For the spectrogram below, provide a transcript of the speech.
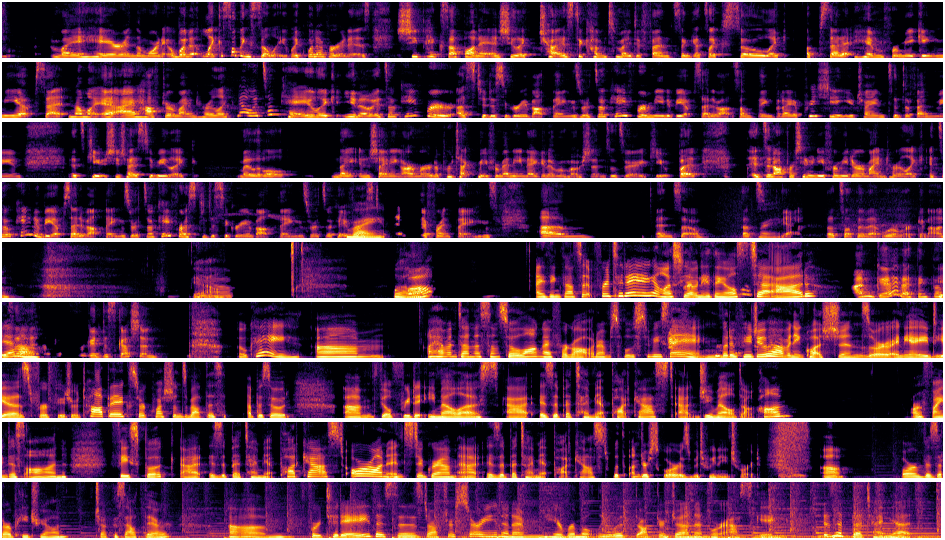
my hair in the morning or what like something silly like whatever it is she picks up on it and she like tries to come to my defense and gets like so like upset at him for making me upset. And i'm like I have to remind her like no it's okay. Like you know it's okay for us to disagree about things or it's okay for me to be upset about something but i appreciate you trying to defend me. And it's cute. She tries to be like my little knight in shining armor to protect me from any negative emotions. It's very cute but it's an opportunity for me to remind her like it's okay to be upset about things or it's okay for us to disagree about things or it's okay for us to think different things. Um and so that's Right. yeah that's something that we're working on. Yeah, Well, Well- I think that's it for today, unless you have anything else to add. i'm good. I think that's Yeah. it. It's a good discussion. Okay. Um, I haven't done this in so long, I forgot what I'm supposed to be saying. But if you do have any questions or any ideas for future topics or questions about this episode, um, feel free to email us at is it bedtime yet podcast at gmail.com or find us on Facebook at Is It Bedtime Yet Podcast or on Instagram at Is It Bedtime Yet Podcast with underscores between each word. Um, or visit our Patreon. Check us out there. Um, for today, this is Dr. Serene, and I'm here remotely with Dr. Jen, and we're asking Is it bedtime yet?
